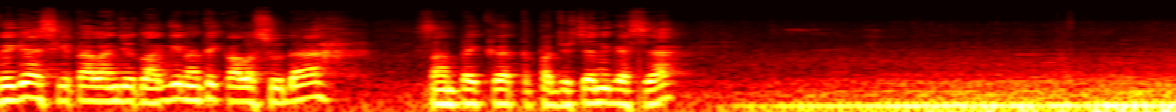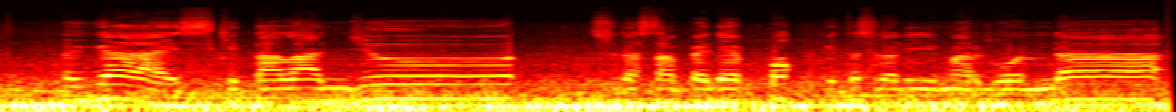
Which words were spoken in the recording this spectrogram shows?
Oke guys kita lanjut lagi nanti kalau sudah sampai ke tempat cuciannya guys ya oke guys kita lanjut sudah sampai Depok kita sudah di Margonda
